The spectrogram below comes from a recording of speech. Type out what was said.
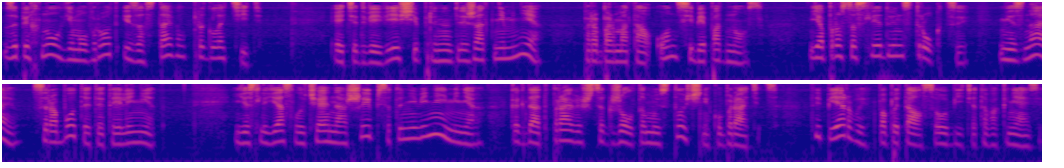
запихнул ему в рот и заставил проглотить. «Эти две вещи принадлежат не мне», – пробормотал он себе под нос. «Я просто следую инструкции. Не знаю, сработает это или нет. Если я случайно ошибся, то не вини меня, когда отправишься к желтому источнику, братец. Ты первый попытался убить этого князя».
